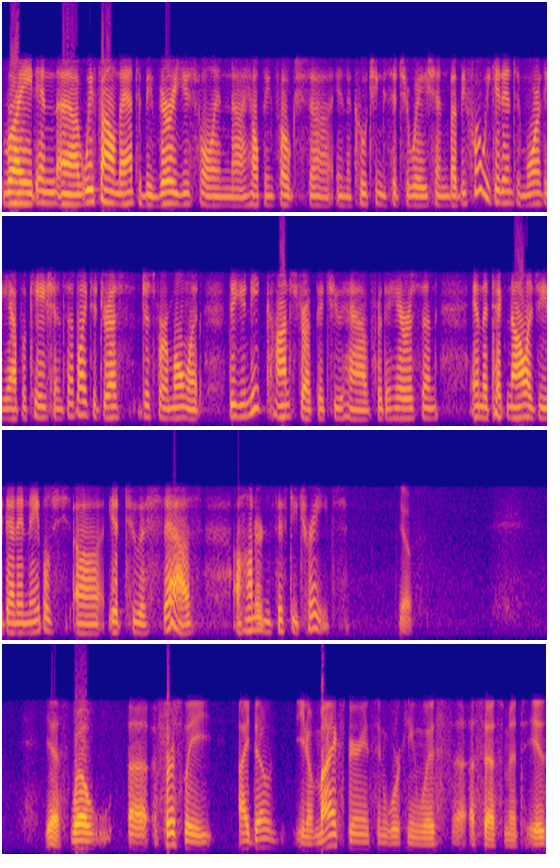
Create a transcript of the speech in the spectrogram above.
Right, and uh, we found that to be very useful in uh, helping folks uh, in a coaching situation. But before we get into more of the applications, I'd like to address just for a moment the unique construct that you have for the Harrison and the technology that enables uh, it to assess 150 traits. Yes. Yes. Well, uh, firstly, I don't. You know, my experience in working with uh, assessment is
